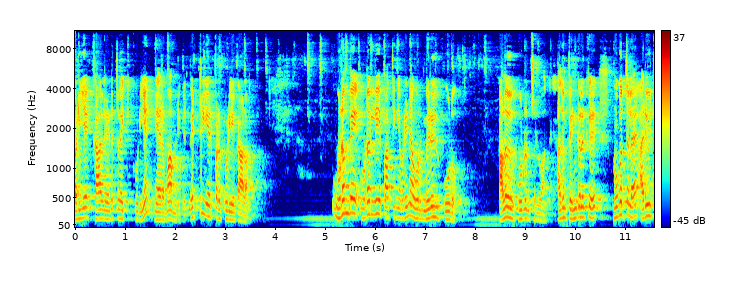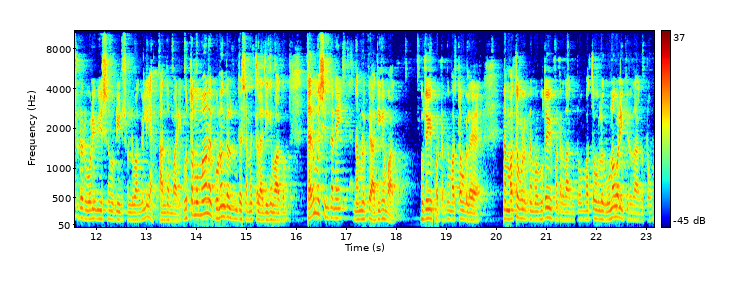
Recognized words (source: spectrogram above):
படியை கால் எடுத்து வைக்கக்கூடிய நேரமாக முடிக்கும். வெற்றி ஏற்படக்கூடிய காலம். உடம்பே உடல்லையே பார்த்தீங்க அப்படின்னா ஒரு மிருகு கூடும். அழகு கூடுன்னு சொல்லுவாங்க. அதுவும் பெண்களுக்கு முகத்தில் அறிவுச்சுடர் ஒளி வீசும் அப்படின்னு சொல்லுவாங்க இல்லையா? அந்த மாதிரி. உத்தமமான குணங்கள் இந்த சமயத்தில் அதிகமாகும். தர்ம சிந்தனை நம்மளுக்கு அதிகமாகும். உதவி பண்ணுறது மற்றவங்களை நம்ம மற்றவங்களுக்கு நம்ம உதவி பண்ணுறதாகட்டும் மற்றவங்களுக்கு உணவளிக்கிறதாகட்டும்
